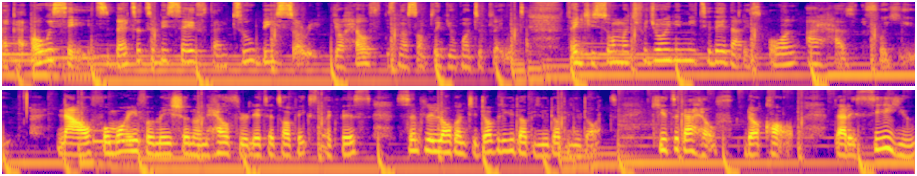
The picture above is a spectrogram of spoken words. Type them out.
Like I always say, it's better to be safe than to be sorry. Your health is not something you want to play with. Thank you so much for joining me today. That is all I have for you. Now, for more information on health related topics like this, simply log on to www.cuticahealth.com. That is C U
